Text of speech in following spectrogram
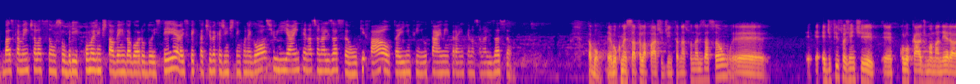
basicamente elas são sobre como a gente está vendo agora o 2T, a expectativa que a gente tem com o negócio e a internacionalização, o que falta e, enfim, o timing para a internacionalização. Tá bom, eu vou começar pela parte de internacionalização. É, é, é difícil a gente é, colocar de uma maneira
